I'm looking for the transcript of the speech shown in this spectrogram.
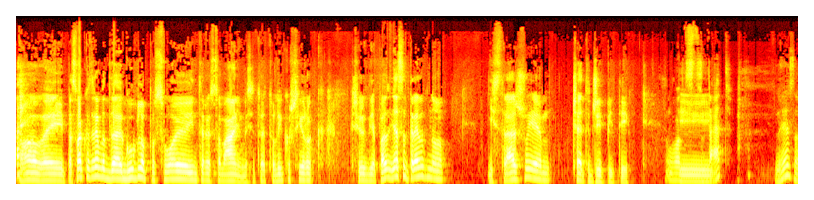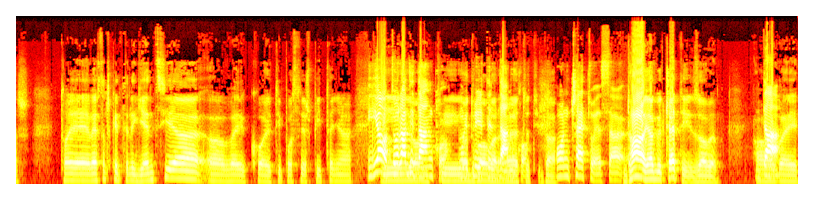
Ove, ovaj, pa svako treba da googla po svojoj interesovanju. Mislim, to je toliko širok, širok dijapazon. Ja sam trenutno istražujem chat GPT. What's I, that? Ne znaš. To je veštačka inteligencija ovaj, koju ti postavljaš pitanja. Jo, to radi Danko, moj prijatelj Danko. Ti, da. On četuje sa... Da, ja ga četi zovem. Da. Ovaj,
